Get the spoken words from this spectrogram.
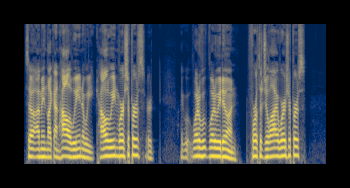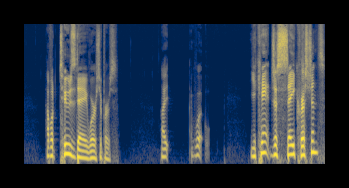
So, I mean, like on Halloween, are we Halloween worshippers? Or like, what are we, what are we doing? Fourth of July worshippers? How about Tuesday worshippers? Like, what? You can't just say Christians.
